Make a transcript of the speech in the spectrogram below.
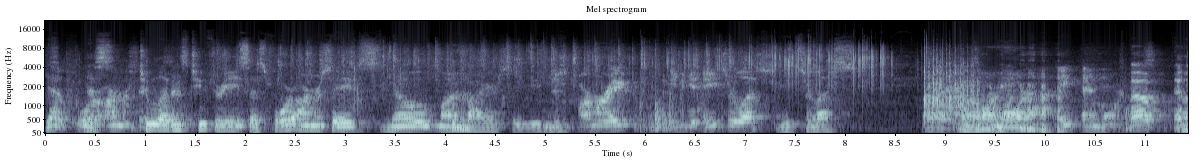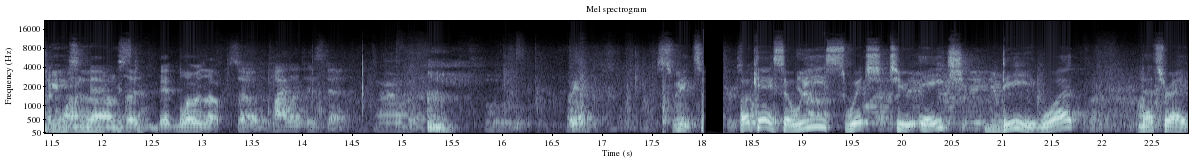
Yeah, four that's armor two 11s, two threes. That's four armor saves, no modifiers, so you need Just armor eight. I need to get eights or less. eights or less. Or more. Eight and more. Oh, that Okay, took one. so Down, it's so done. it blows up. So the pilot is dead. Okay, sweet. So, okay, so we switched to HD. What? That's right.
